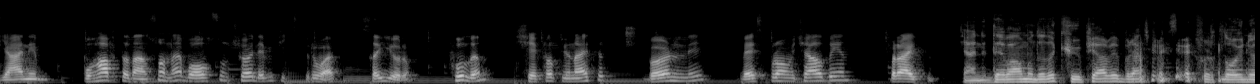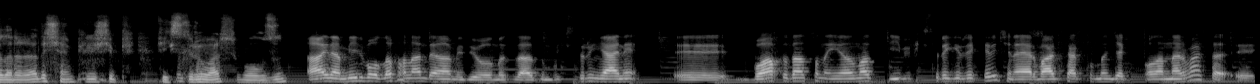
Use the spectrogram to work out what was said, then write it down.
yani bu haftadan sonra Wolves'un şöyle bir fikstürü var. Sayıyorum. Fulham, Sheffield United, Burnley, West Bromwich Albion, Brighton. Yani devamında da QPR ve Brentford'la oynuyorlar herhalde. Championship fikstürü var Wolves'un. Aynen Millwall'la falan devam ediyor olması lazım bu fikstürün. Yani e, bu haftadan sonra inanılmaz iyi bir fikstüre girecekleri için eğer wildcard kullanacak olanlar varsa e,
